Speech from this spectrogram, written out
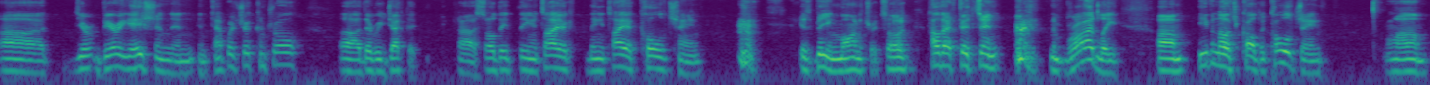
uh, variation in, in temperature control, uh, they're rejected. Uh, so the, the entire the entire cold chain is being monitored. So how that fits in broadly, um, even though it's called the cold chain, um,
